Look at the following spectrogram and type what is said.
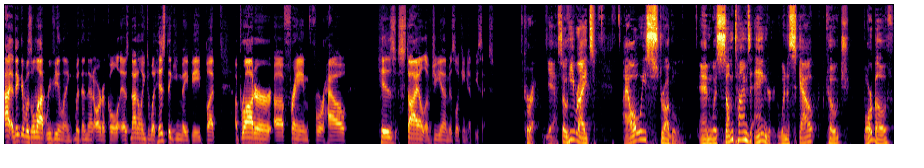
I think there was a lot revealing within that article as not only to what his thinking may be, but a broader uh, frame for how his style of GM is looking at these things. Correct. Yeah. So he writes, I always struggled and was sometimes angered when a scout, coach, or both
